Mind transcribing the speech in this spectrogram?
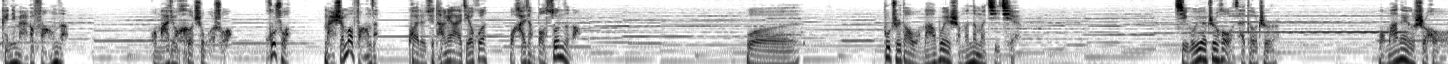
给你买个房子。我妈就呵斥我说：“胡说，买什么房子？快点去谈恋爱结婚，我还想抱孙子呢。”我不知道我妈为什么那么急切。几个月之后，我才得知，我妈那个时候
